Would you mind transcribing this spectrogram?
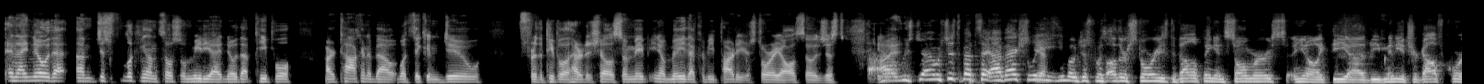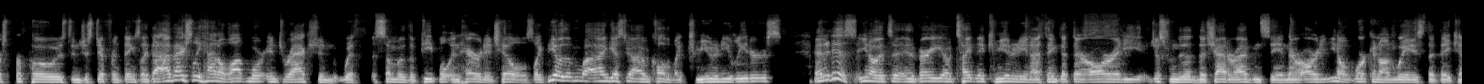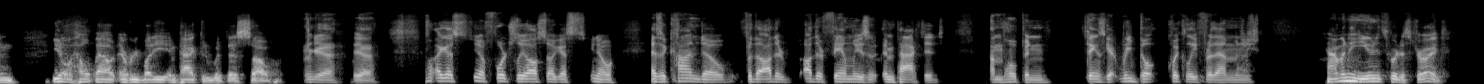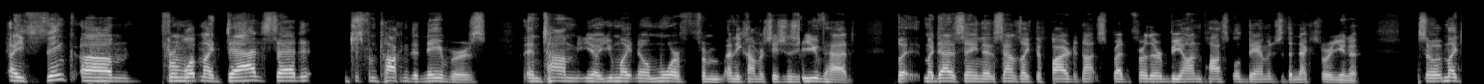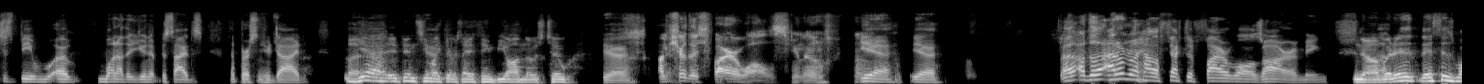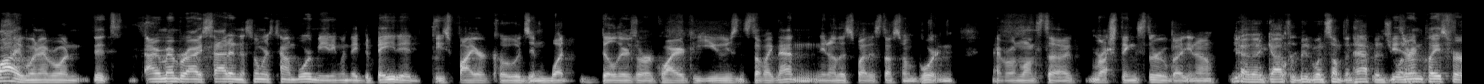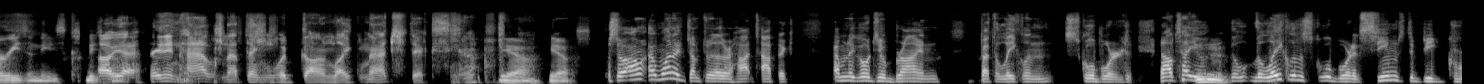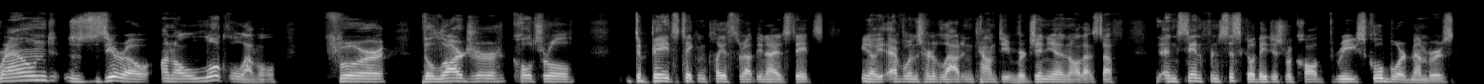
and i know that um just looking on social media i know that people are talking about what they can do for the people at Heritage Hills. So maybe you know maybe that could be part of your story also. Just you know, I was I was just about to say I've actually yeah. you know just with other stories developing in Somers, you know like the uh, the miniature golf course proposed and just different things like that. I've actually had a lot more interaction with some of the people in Heritage Hills, like you know I guess I would call them like community leaders. And it is, you know, it's a, a very you know, tight knit community, and I think that they're already just from the, the chatter I've been seeing, they're already you know working on ways that they can you know help out everybody impacted with this. So yeah, yeah. I guess you know. Fortunately, also, I guess you know, as a condo for the other other families impacted, I'm hoping things get rebuilt quickly for them. And how many units were destroyed? I think, um, from what my dad said, just from talking to neighbors, and Tom, you know, you might know more from any conversations you've had. But my dad is saying that it sounds like the fire did not spread further beyond possible damage to the next door unit. So it might just be uh, one other unit besides the person who died. But, yeah, uh, it didn't seem yeah. like there was anything beyond those two. Yeah, I'm sure there's firewalls. You know. Yeah, yeah. Although I don't know how effective firewalls are. I mean, no, uh, but it, this is why when everyone, it's. I remember I sat in a Somers Town Board meeting when they debated these fire codes and what builders are required to use and stuff like that. And you know, this is why this stuff's so important. Everyone wants to rush things through, but you know, yeah. Then God forbid when something happens, these are in place for a reason. These. these oh codes. yeah, they didn't have them. That thing would gone like matchsticks. You know. Yeah, yeah. So I, I want to jump to another hot topic. I'm going to go to Brian about the Lakeland School Board. And I'll tell you, mm-hmm. the, the Lakeland School Board, it seems to be ground zero on a local level for the larger cultural debates taking place throughout the United States. You know, everyone's heard of Loudoun County, Virginia, and all that stuff. In San Francisco, they just recalled three school board members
